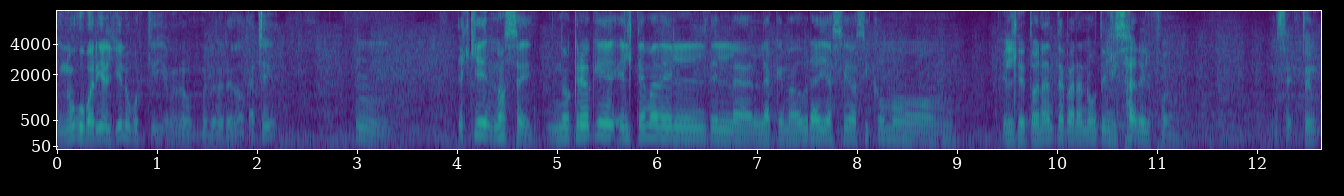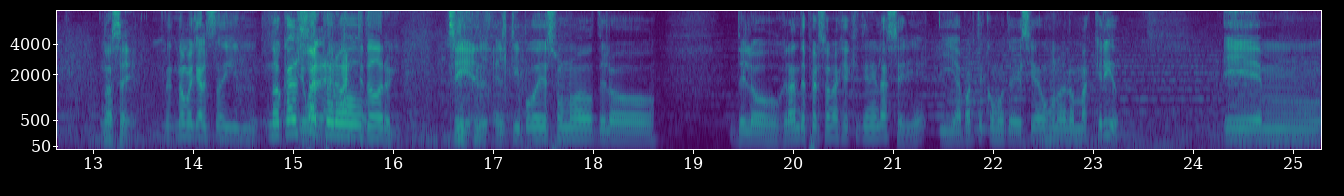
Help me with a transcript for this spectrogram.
Y no ocuparía el hielo porque ella me lo, me lo heredó, ¿cachai? Mm. Es que, no sé, no creo que el tema del- de la, la quemadura haya sido así como el detonante para no utilizar el fuego. No sé, estoy- No sé. no me calza ahí el... No calza, Igual, pero. Todoroki. Sí, el, el tipo es uno de los de los grandes personajes que tiene la serie y aparte como te decía es uno de los más queridos. Em,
